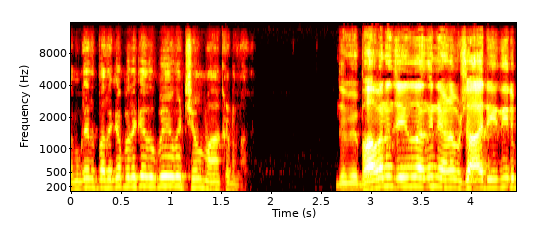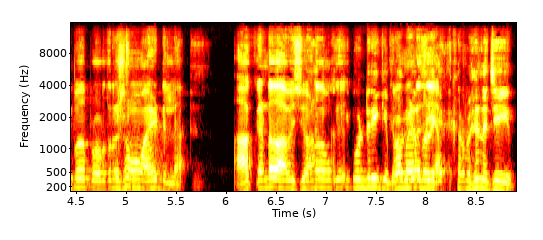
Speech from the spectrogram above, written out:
നമുക്കത് പതുക്കെ പതുക്കെ അത് ഉപയോഗക്ഷമമാക്കണം. ഇത് വിഭാവനം ചെയ്തത് അങ്ങനെയാണ് പക്ഷെ ആ രീതിയിൽ ഇപ്പോൾ പ്രവർത്തനക്ഷമമായിട്ടില്ല. ആക്കേണ്ടത് ആവശ്യമാണ് നമുക്ക്. ക്രമേണ ചെയ്യും.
